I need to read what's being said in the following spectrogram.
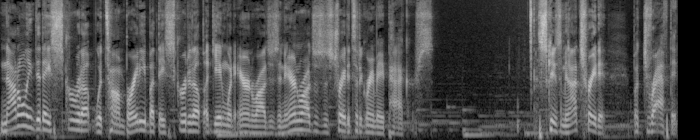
not only did they screw it up with Tom Brady, but they screwed it up again with Aaron Rodgers. And Aaron Rodgers was traded to the Green Bay Packers. Excuse me, not traded, but drafted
